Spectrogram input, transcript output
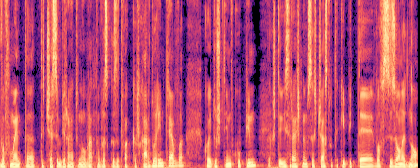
В момента тече събирането на обратна връзка за това какъв хардвер им трябва, който ще им купим. Так ще ги срещнем с част от екипите в сезон 1,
